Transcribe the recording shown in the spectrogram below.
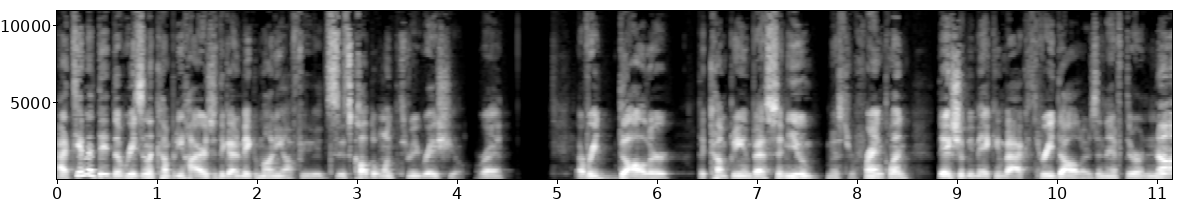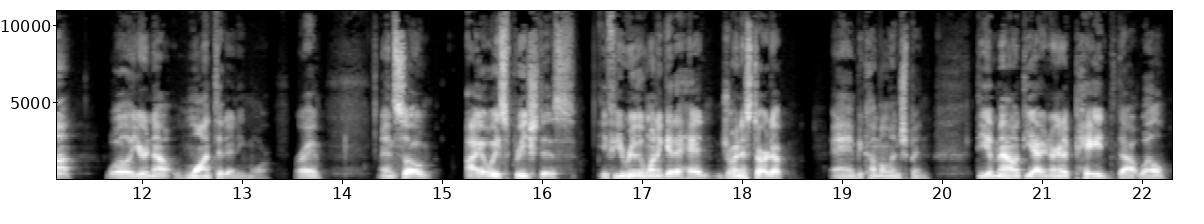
at the end of the day, the reason the company hires you, they got to make money off you. It's it's called the one three ratio, right? Every dollar the company invests in you, Mr. Franklin, they should be making back three dollars. And if they're not, well, you're not wanted anymore, right? And so I always preach this. If you really want to get ahead, join a startup and become a linchpin. The amount, yeah, you're not going to pay that well,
